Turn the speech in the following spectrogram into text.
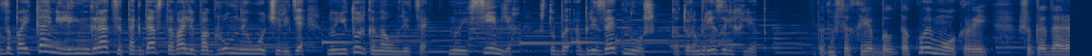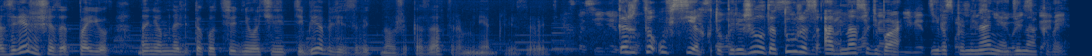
За пайками ленинградцы тогда вставали в огромные очереди, но не только на улице, но и в семьях, чтобы облизать нож, которым резали хлеб потому что хлеб был такой мокрый, что когда разрежешь этот паек, на нем нали... так вот сегодня очередь тебе облизывать ножик, а завтра мне облизывать. Кажется, у всех, кто пережил этот ужас, одна судьба, и воспоминания одинаковые.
